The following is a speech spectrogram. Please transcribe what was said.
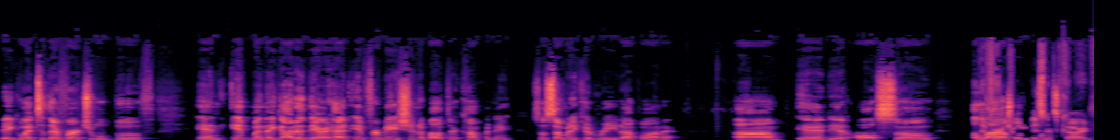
they they went to their virtual booth, and it, when they got in there, it had information about their company, so somebody could read up on it. Um, and it also allowed the virtual people, business card.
